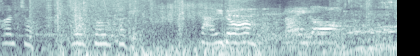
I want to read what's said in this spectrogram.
班長重装下げライドオンライドオン。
